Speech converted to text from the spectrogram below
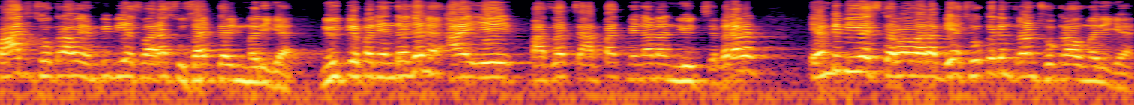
પાંચ છોકરાઓ એમબીબીએસ વાળા સુસાઇડ કરીને મરી ગયા. ન્યૂઝપેપરની અંદર છે ને, આ એ પાછલા ચાર પાંચ મહિનાના ન્યૂઝ છે. બરાબર? એમબીબીએસ કરવા વાળા બે છોકરી ત્રણ છોકરાઓ મરી ગયા.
